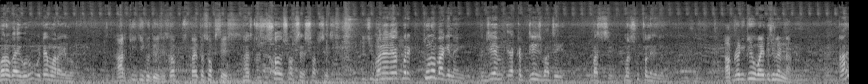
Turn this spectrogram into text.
বড় গাই গরু ওইটাই মারা গেল আর কি কি ক্ষতি হয়েছে? সব প্রায় তো সব শেষ। হ্যাঁ, সব সব শেষ সব শেষ। মানে একবারে কোনো বাকি নাই। যে একটা জিনিস বাঁচে বাঁচছে মানে সুখ চলে গেল। আপনার কি কেউ বাড়িতে ছিলেন না? হ্যাঁ?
